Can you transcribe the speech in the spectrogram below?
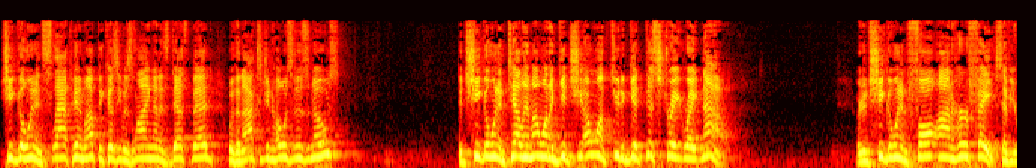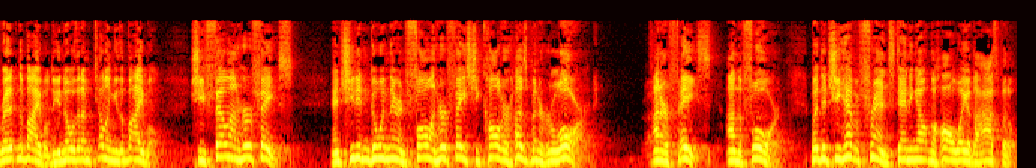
She'd go in and slap him up because he was lying on his deathbed with an oxygen hose in his nose? Did she go in and tell him, I want to get you, I want you to get this straight right now? Or did she go in and fall on her face? Have you read it in the Bible? Do you know that I'm telling you the Bible? She fell on her face. And she didn't go in there and fall on her face. She called her husband her Lord on her face, on the floor. But did she have a friend standing out in the hallway of the hospital?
